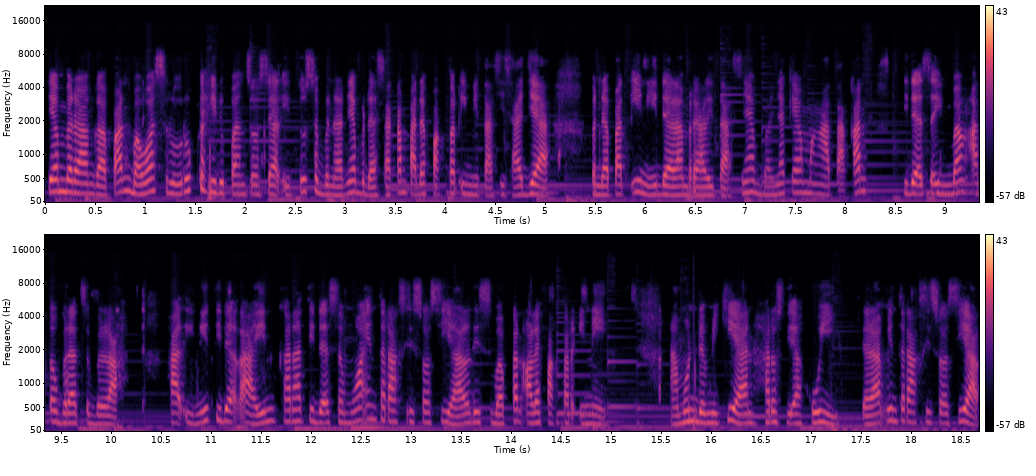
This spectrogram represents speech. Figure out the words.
yang beranggapan bahwa seluruh kehidupan sosial itu sebenarnya berdasarkan pada faktor imitasi saja. Pendapat ini dalam realitasnya banyak yang mengatakan tidak seimbang atau berat sebelah. Hal ini tidak lain karena tidak semua interaksi sosial disebabkan oleh faktor ini. Namun demikian harus diakui, dalam interaksi sosial,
